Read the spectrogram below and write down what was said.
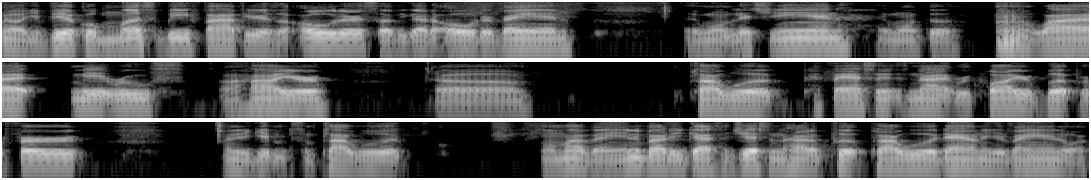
Uh, your vehicle must be five years or older. So if you got an older van, they won't let you in. They want the wide mid roofs or higher. Uh, plywood fasten is not required but preferred. I need to get some plywood on my van. Anybody got suggestions on how to put plywood down in your van or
